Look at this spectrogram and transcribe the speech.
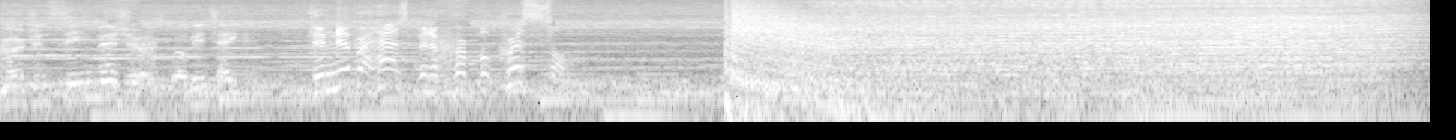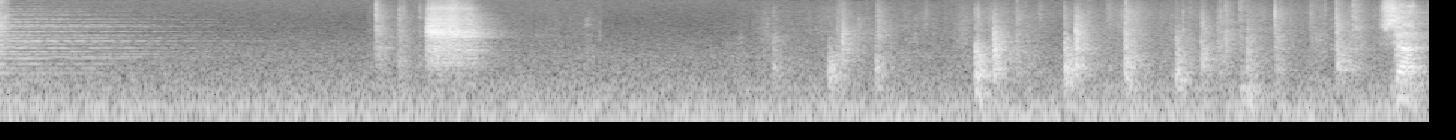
emergency measures will be taken. There never has been a purple crystal. Son,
